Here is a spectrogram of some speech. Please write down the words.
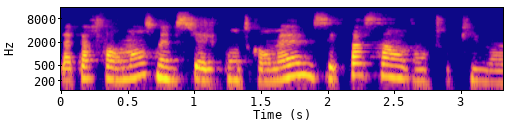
la performance, même si elle compte quand même, c'est pas ça avant tout qui me,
